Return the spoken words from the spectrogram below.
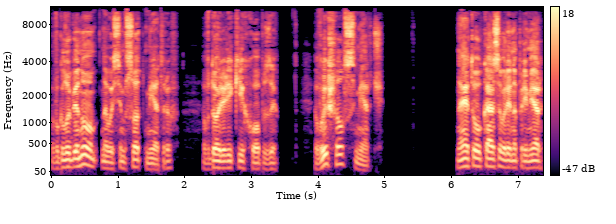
в глубину на 800 метров, вдоль реки Хобзы, вышел смерч. На это указывали, например,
